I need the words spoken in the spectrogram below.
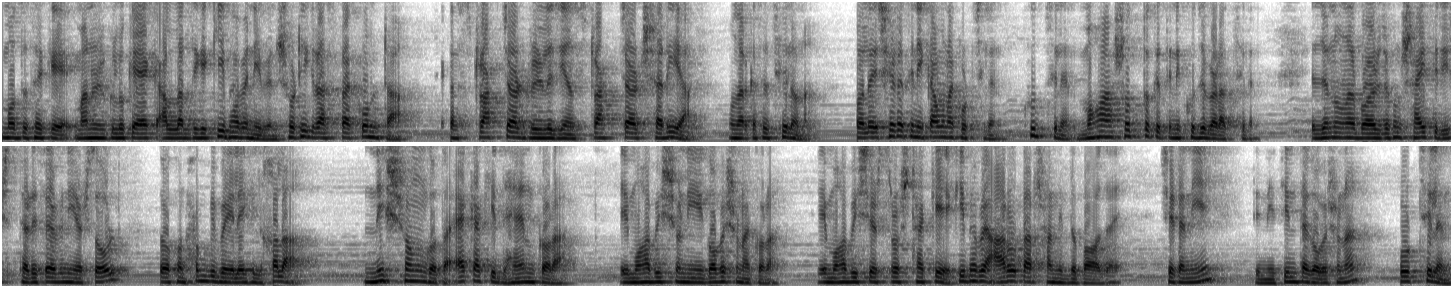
মধ্য থেকে মানুষগুলোকে এক আল্লাহর দিকে কীভাবে নেবেন? সঠিক রাস্তা কোনটা? একটা স্ট্রাকচার্ড রিলিজিয়ান স্ট্রাকচার্ড সারিয়া ওনার কাছে ছিল না। ফলে সেটা তিনি কামনা করছিলেন, খুঁজছিলেন মহাসত্যকে তিনি খুঁজে বেড়াচ্ছিলেন। এজন্য ওনার বয়স যখন সাঁত্রিশ থার্টি সেভেন ইয়ার্স ওল্ড তখন হব্বিবা ইলাহিল খালা নিঃসঙ্গতা, একাকী ধ্যান করা, এই মহাবিশ্ব নিয়ে গবেষণা করা, এই মহাবিশ্বের স্রষ্টাকে কীভাবে আরও তার সান্নিধ্য পাওয়া যায়, সেটা নিয়ে তিনি চিন্তা গবেষণা করছিলেন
